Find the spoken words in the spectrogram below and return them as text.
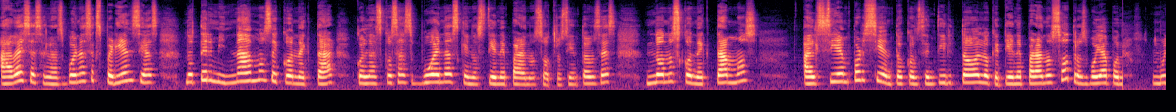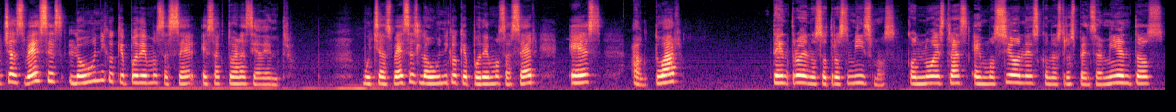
a veces en las buenas experiencias no terminamos de conectar con las cosas buenas que nos tiene para nosotros y entonces no nos conectamos al 100% con sentir todo lo que tiene para nosotros. Voy a poner muchas veces lo único que podemos hacer es actuar hacia adentro. Muchas veces lo único que podemos hacer es actuar dentro de nosotros mismos, con nuestras emociones, con nuestros pensamientos,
